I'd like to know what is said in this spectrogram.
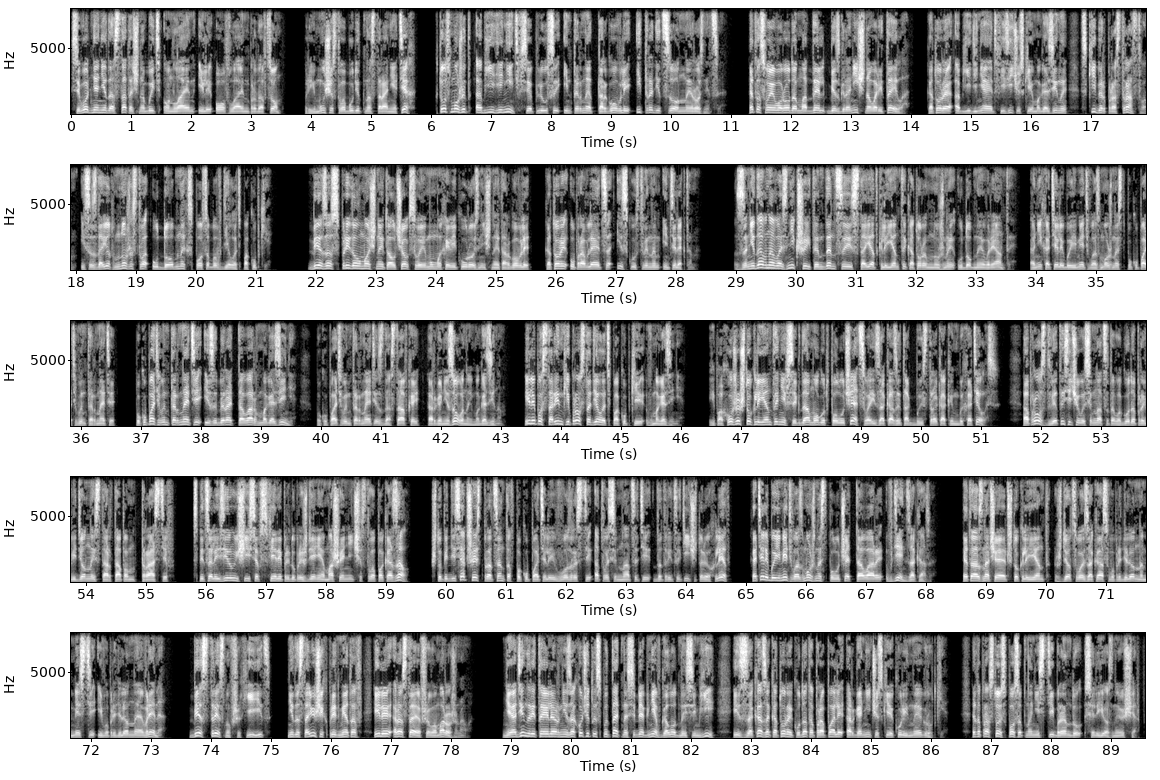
Сегодня недостаточно быть онлайн или офлайн продавцом. Преимущество будет на стороне тех, кто сможет объединить все плюсы интернет-торговли и традиционной розницы. Это своего рода модель безграничного ритейла, которая объединяет физические магазины с киберпространством и создает множество удобных способов делать покупки. Безос придал мощный толчок своему маховику розничной торговли, который управляется искусственным интеллектом. За недавно возникшей тенденцией стоят клиенты, которым нужны удобные варианты. Они хотели бы иметь возможность покупать в интернете, покупать в интернете и забирать товар в магазине, покупать в интернете с доставкой, организованной магазином, или по старинке просто делать покупки в магазине. И похоже, что клиенты не всегда могут получать свои заказы так быстро, как им бы хотелось. Опрос 2018 года, проведенный стартапом Trustive, специализирующийся в сфере предупреждения мошенничества, показал, что 56% покупателей в возрасте от 18 до 34 лет хотели бы иметь возможность получать товары в день заказа. Это означает, что клиент ждет свой заказ в определенном месте и в определенное время, без треснувших яиц, недостающих предметов или растаявшего мороженого. Ни один ритейлер не захочет испытать на себе гнев голодной семьи, из заказа которой куда-то пропали органические куриные грудки. Это простой способ нанести бренду серьезный ущерб.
